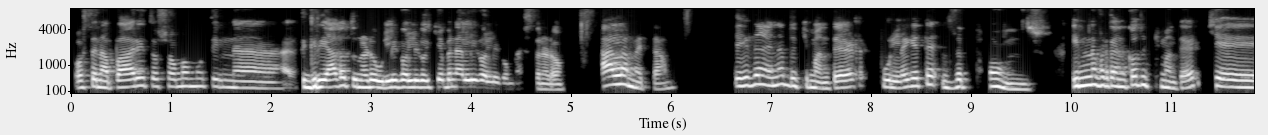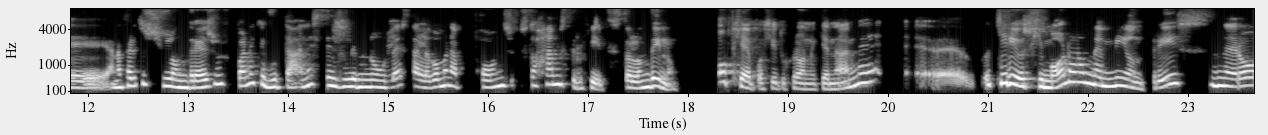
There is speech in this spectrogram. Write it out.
ώστε να πάρει το σώμα μου την, ε, την κρυάδα του νερού λίγο λίγο και έμπαινα λίγο λίγο μέσα στο νερό. Αλλά μετά είδα ένα ντοκιμαντέρ που λέγεται The Ponds. Είναι ένα βρετανικό ντοκιμαντέρ και αναφέρεται στους Λονδρέζους που πάνε και βουτάνε στις λιμνούλες, τα λεγόμενα ponds, στο Hampstead Heath, στο Λονδίνο. Όποια εποχή του χρόνου και να είναι, ε, κυρίως χειμώνα με μείον τρεις, νερό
